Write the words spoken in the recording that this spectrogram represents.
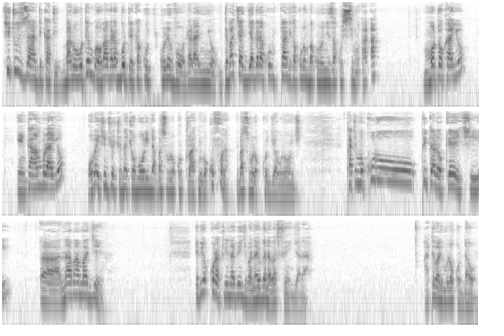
Kituzza nti kati bano obutembo obagala boteeka ku levo ndala nnyo. Tebakyajjagala kutandika kulumba kunoonyeza ku ssimu aa motoka yo entambula yo oba ekintu kyo kyonna kyoba olinda basobola okutracking okufuna ne basobola okukujja bulungi. Kati mukulu peter lokeeki uh, n'abamagye ebyokukola tulina bingi bannayuganda baffe enjala ate bali mu lockdown.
